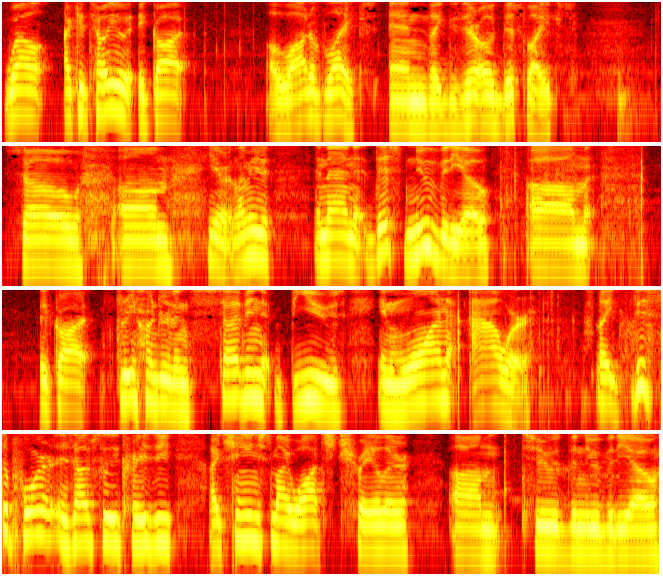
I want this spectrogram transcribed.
well I could tell you it got a lot of likes and like zero dislikes so, um, here, let me, and then this new video, um, it got 307 views in one hour. Like, this support is absolutely crazy. I changed my watch trailer, um, to the new video,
